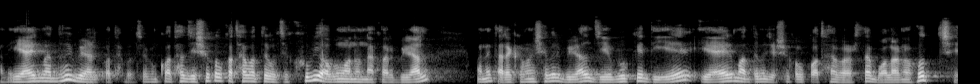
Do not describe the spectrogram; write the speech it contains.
মানে এআইয়ের মাধ্যমে বিড়াল কথা বলছে এবং কথা, যে সকল কথাবার্তা বলছে, খুবই অবমাননাকর বিড়াল। মানে তারেক রহমান সাহেবের বিড়াল জেবুকে দিয়ে এআইয়ের মাধ্যমে যে সকল কথাবার্তা বলানো হচ্ছে,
